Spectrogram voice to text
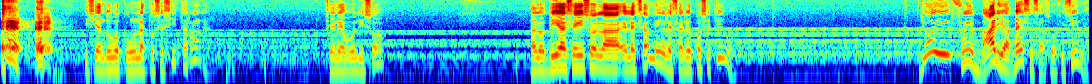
y se anduvo con una tosecita rara. Se nebulizó. A los días se hizo el examen y le salió positivo. Yo fui varias veces a su oficina.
